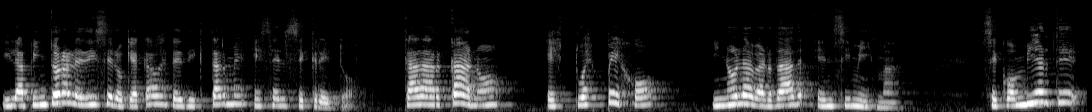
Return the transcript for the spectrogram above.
y la pintora le dice lo que acabas de dictarme es el secreto. Cada arcano es tu espejo y no la verdad en sí misma. Se convierte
